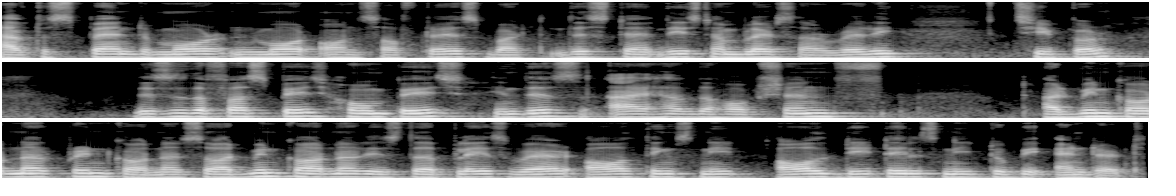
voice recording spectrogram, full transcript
have to spend more and more on softwares but this te these templates are very cheaper. This is the first page home page. In this i have the option admin corner print corner. So admin corner is the place where all things need all details need to be entered.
